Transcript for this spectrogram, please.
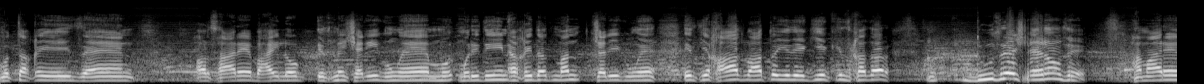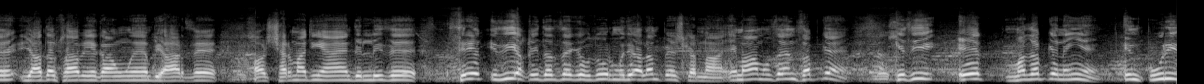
मुतकी जैन और सारे भाई लोग इसमें शरीक हुए हैं मुरीदीन अकीदतमंद शरीक हुए हैं। इसकी ख़ास बात तो ये देखिए किस कदर दूसरे शहरों से हमारे यादव साहब एक आए हुए हैं बिहार से और शर्मा जी आए हैं दिल्ली से। सिर्फ़ इसी अकीदत से कि हुजूर मुझे अलम पेश करना है। इमाम हुसैन सबके हैं, किसी एक मज़हब के नहीं हैं। इन पूरी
